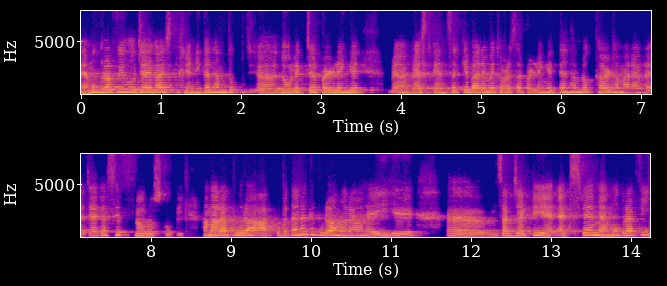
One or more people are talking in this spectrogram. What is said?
मेमोग्राफी हो जाएगा, इसकी क्लिनिकल हम तो दो लेक्चर पढ़ लेंगे। ब्रेस्ट कैंसर के बारे में थोड़ा सा पढ़ लेंगे। देन हम लोग थर्ड हमारा रह जाएगा सिर्फ़ फ्लोरोस्कोपी हमारा पूरा, आपको पता ना कि पूरा हमारा है ही ये सब्जेक्ट ये x-ray mammography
